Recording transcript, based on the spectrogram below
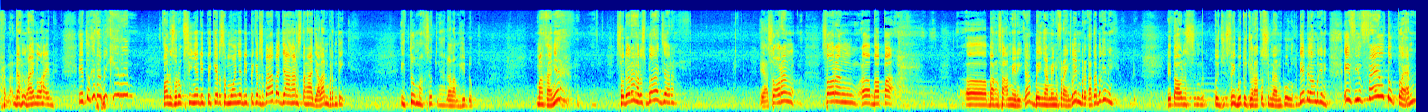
mana dan lain-lain. Itu kita pikirin. Konstruksinya dipikir, semuanya dipikir supaya apa? Jangan setengah jalan berhenti. Itu maksudnya dalam hidup. Makanya saudara harus belajar. Ya, seorang seorang uh, bapak uh, bangsa Amerika, Benjamin Franklin berkata begini di tahun 1790. Dia bilang begini, if you fail to plan,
